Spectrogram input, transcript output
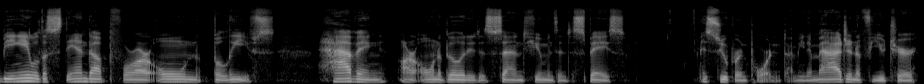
being able to stand up for our own beliefs, having our own ability to send humans into space is super important. I mean, imagine a future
